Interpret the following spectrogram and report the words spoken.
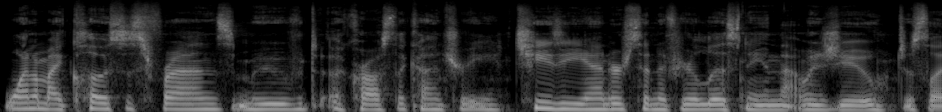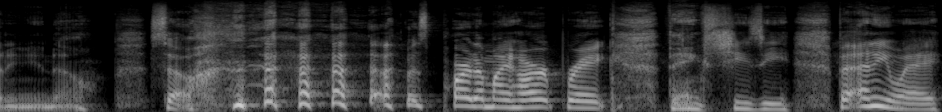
One of my closest friends moved across the country. Cheesy Anderson, if you're listening, that was you, just letting you know. So that was part of my heartbreak. Thanks, Cheesy. But anyway,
